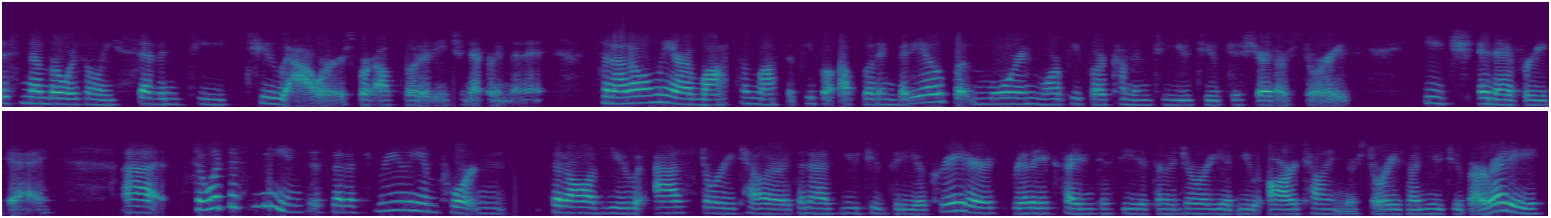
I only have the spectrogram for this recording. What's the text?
this number was only 72 hours were uploaded each and every minute. So not only are lots and lots of people uploading video, but more and more people are coming to YouTube to share their stories each and every day. Uh, so what this means is that it's really important that all of you as storytellers and as YouTube video creators, really exciting to see that the majority of you are telling your stories on YouTube already,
